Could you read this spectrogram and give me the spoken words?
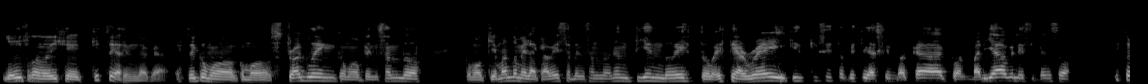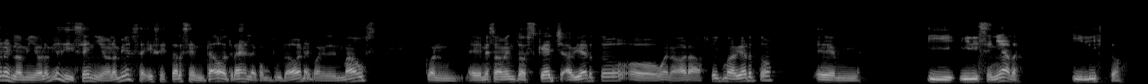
Y ahí fue cuando dije, ¿qué estoy haciendo acá? Estoy como, como struggling, como pensando, como quemándome la cabeza, pensando, no entiendo esto, este array, ¿qué, es esto que estoy haciendo acá con variables? Y pienso, esto no es lo mío, lo mío es diseño, lo mío es, estar sentado atrás de la computadora con el mouse, con en ese momento Sketch abierto, o bueno, ahora Figma abierto, em, y, diseñar, y listo.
